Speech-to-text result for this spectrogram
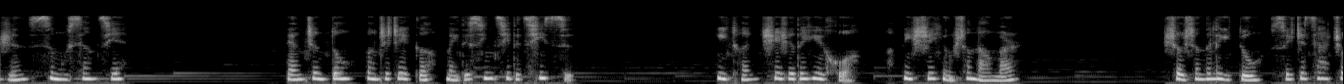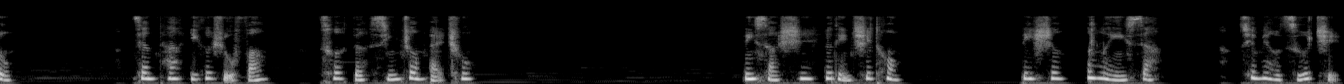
人四目相接，梁振东望着这个美得心悸的妻子，一团炽热的欲火立时涌上脑门手上的力度随之加重，将他一个乳房搓得形状百出。林小诗有点吃痛，低声嗯了一下，却没有阻止。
